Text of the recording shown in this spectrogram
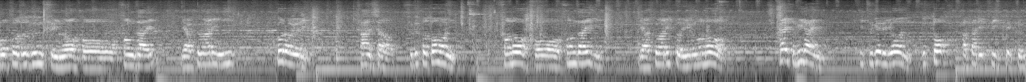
大洪津分水の存在役割に心より感謝をするとともにその存在意義役割というものをしっかりと未来に引き継げるようにずっと語り継いでいく。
